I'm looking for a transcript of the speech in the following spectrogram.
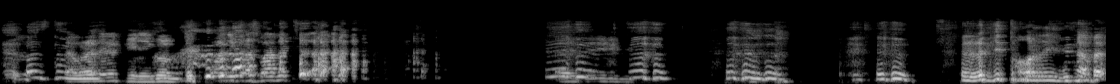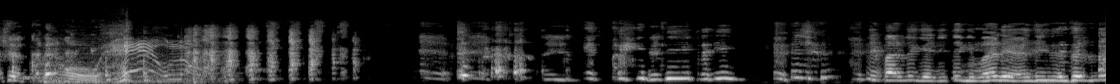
Tak Astaga. berasa kayak nyenggol. Wah, ini keras banget. ada lagi touring apa tuh Oh, hell no! touring di Bandung editnya gimana ya anjing? Nonton lu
